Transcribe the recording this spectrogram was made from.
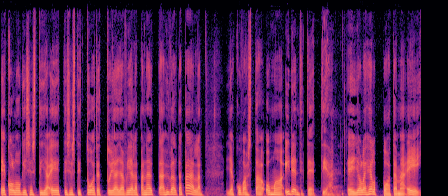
ekologisesti ja eettisesti tuotettuja ja vieläpä näyttää hyvältä päällä ja kuvastaa omaa identiteettiä. Ei ole helppoa tämä ei.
